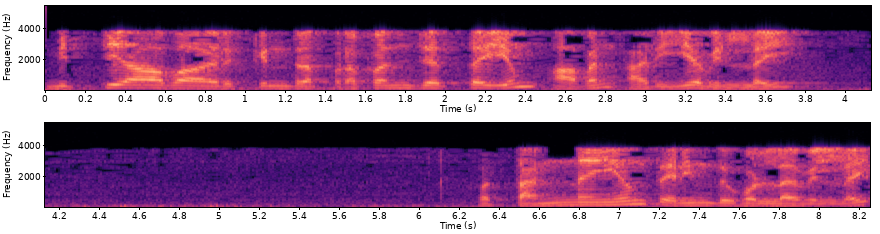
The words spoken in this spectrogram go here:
மித்யாவா இருக்கின்ற பிரபஞ்சத்தையும் அவன் அறியவில்லை. தன்னையும் தெரிந்து கொள்ளவில்லை.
